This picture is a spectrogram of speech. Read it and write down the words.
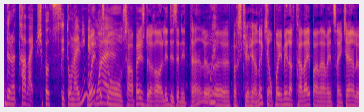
de notre travail. Je sais pas si c'est ton avis, mais Oui, moi, parce qu'on s'empêche de râler des années de temps, là, Oui. euh, parce qu'il y en a qui n'ont pas aimé leur travail pendant 25 ans. Là.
